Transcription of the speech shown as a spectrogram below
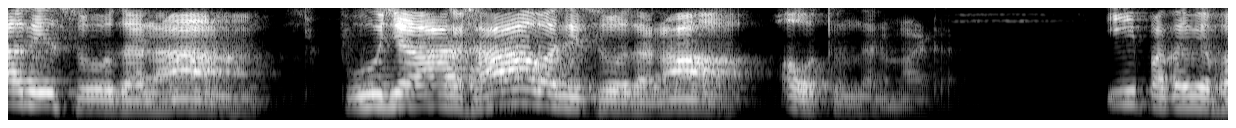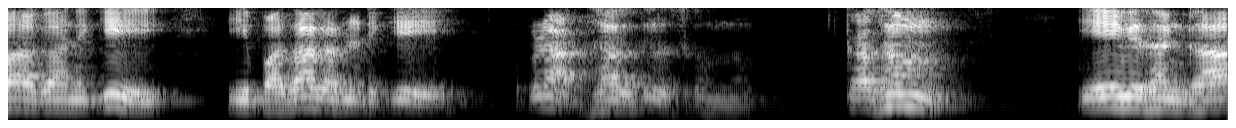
అధిశోధన పూజార్హ అవుతుందన్నమాట. ఈ పద విభాగానికి ఈ పదాలన్నిటికీ ఇప్పుడు అర్థాలు తెలుసుకుందాం. కథం ఏ విధంగా?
